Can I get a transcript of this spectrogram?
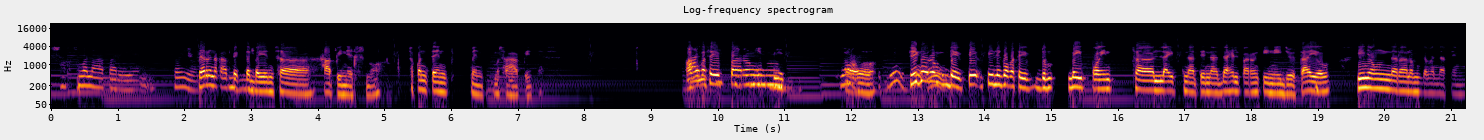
shucks, wala pa rin. So, yun. Pero naka-apekta ba yun sa happiness mo? Sa contentment mo sa happiness? Ako kasi parang, it. Yeah, Oo. it did. Siguro, hindi. Fe- Feeling ko kasi may point sa life natin na dahil parang teenager tayo, yun yung nararamdaman natin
